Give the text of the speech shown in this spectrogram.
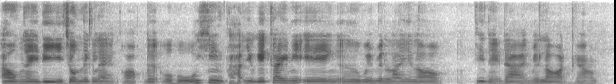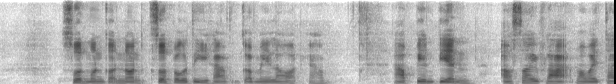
เอาไงดีช่วงแรกๆออกเลยโอ้โหหิ้งพระอยู่ใกล้ๆนี่เองเออไม่เป็นไรหรอกที่ไหนได้ไม่รอดครับสวดมนต์ก่อนนอนสวดปกติครับ ก็ไม่รอดครับอ่าเปลี่ยนเปลี่ยนเอาสร้อยพระมาไว้ใต้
